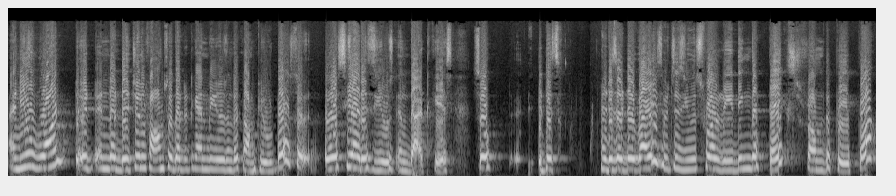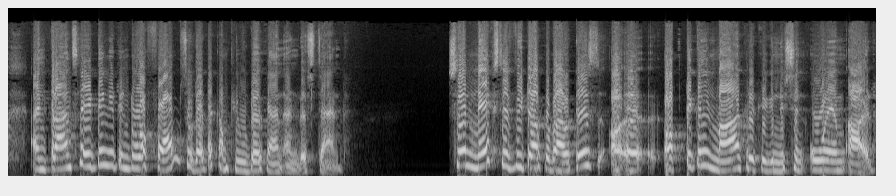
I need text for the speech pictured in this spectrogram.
and you want it in the digital form so that it can be used in the computer so OCR is used in that case. So it is it is a device which is used for reading the text from the paper and translating it into a form so that a computer can understand so next if we talk about is uh, uh optical mark recognition OMR.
